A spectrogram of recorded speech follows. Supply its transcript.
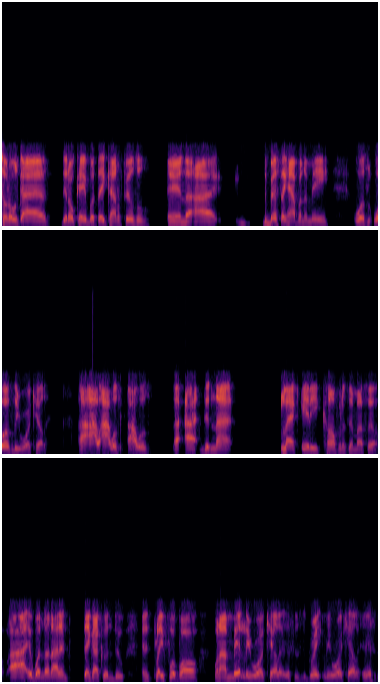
so those guys did okay, but they kind of fizzled. And uh, I, the best thing happened to me was was Leroy Kelly. I, I, I was I was I, I, did not lack any confidence in myself. I, it wasn't nothing I didn't think I couldn't do. And it's play football. When I met Leroy Kelly, this is the great Leroy Kelly. This is,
